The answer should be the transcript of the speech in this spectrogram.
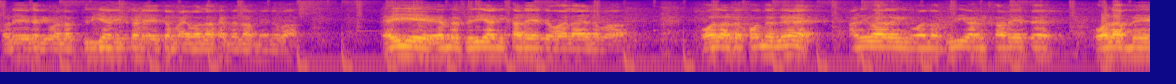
කඩේ හරි ඔයාලා බිරියානි කඩේ තමයි ඔයාලා හැමදාම එනවා. ඇයි එම බිරියානි කඩේට ඔයාලා එනවා? ඔයාලට හොඳ නෑ. අනිවාර්යෙන් ඔයාලා බිරියානි කඩේට ඔයාලා මේ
